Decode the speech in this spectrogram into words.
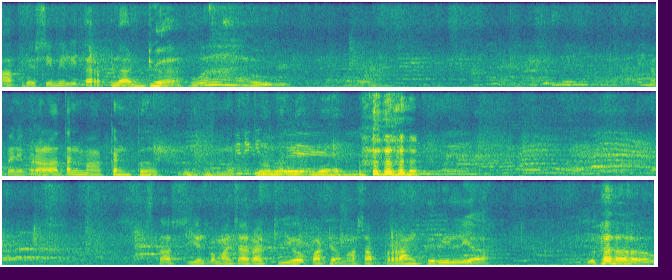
agresi militer Belanda. Wow. Apa ini? Peralatan makan babi. Mama lihat stasiun pemancar radio pada masa perang gerilya. Wow.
